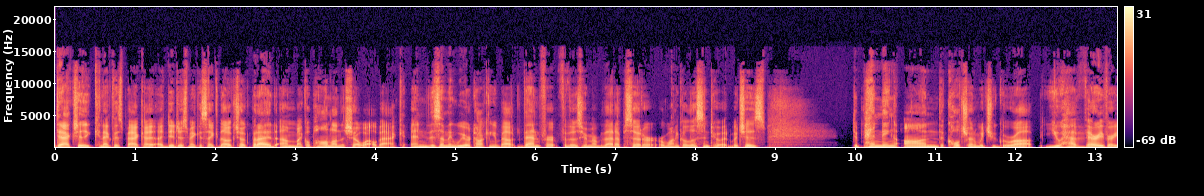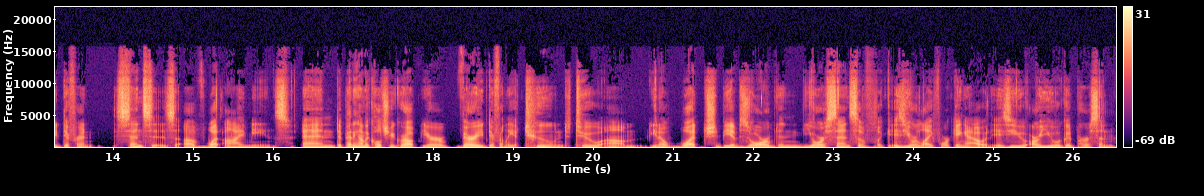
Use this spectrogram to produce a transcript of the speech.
to actually connect this back, I, I did just make a psychedelic joke, but I had um, Michael Pollan on the show a while back. And this is something we were talking about then for, for those who remember that episode or, or want to go listen to it, which is depending on the culture in which you grew up, you have very, very different senses of what I means. And depending on the culture you grow up, you're very differently attuned to, um, you know, what should be absorbed in your sense of like, is your life working out? Is you, are you a good person?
